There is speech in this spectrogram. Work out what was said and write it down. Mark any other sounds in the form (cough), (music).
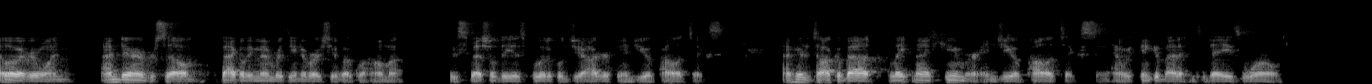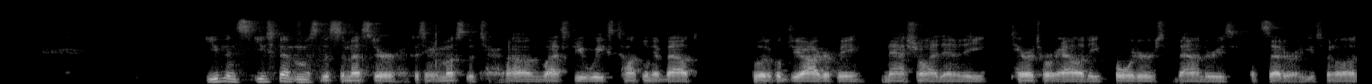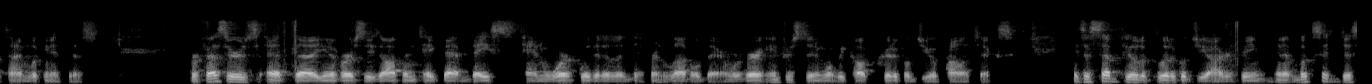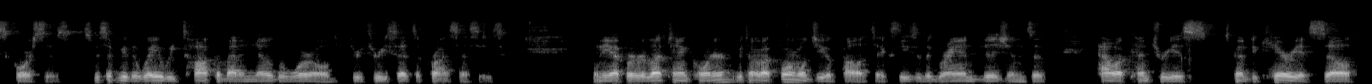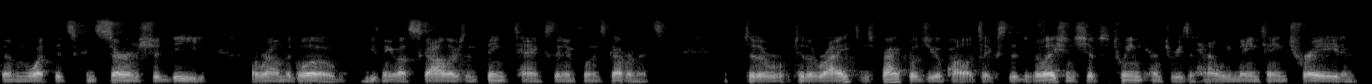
Hello, everyone. I'm Darren Purcell, faculty member at the University of Oklahoma, whose specialty is political geography and geopolitics. I'm here to talk about late night humor in geopolitics and how we think about it in today's world. You've been you've spent most of the semester, I mean most of the uh, last few weeks, talking about political geography, national identity, territoriality, borders, boundaries, etc. You've spent a lot of time looking at this professors at uh, universities often take that base and work with it at a different level there. And we're very interested in what we call critical geopolitics. It's a subfield of political geography, and it looks at discourses, specifically the way we talk about and know the world through three sets of processes. In the upper left-hand corner, we talk about formal geopolitics. These are the grand visions of how a country is going to carry itself and what its concerns should be around the globe. You think about scholars and think tanks that influence governments. To the, to the right is practical geopolitics, the relationships between countries and how we maintain trade and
